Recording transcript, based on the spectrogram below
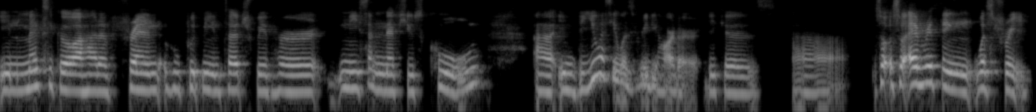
in Mexico, I had a friend who put me in touch with her niece and nephew school. Uh, in the US, it was really harder because uh, so so everything was free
